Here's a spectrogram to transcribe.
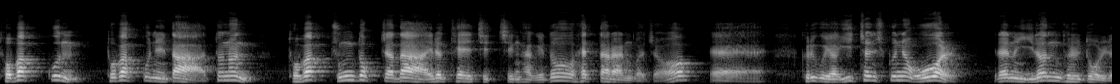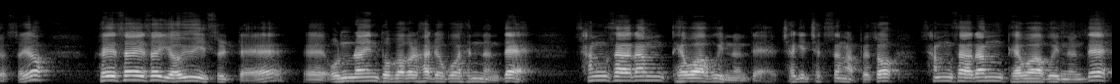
도박꾼, 도박꾼이다 또는 도박 중독자다 이렇게 지칭하기도 했다라는 거죠. 예. 그리고요 2019년 5월이라는 이런 글도 올렸어요. 회사에서 여유 있을 때 예, 온라인 도박을 하려고 했는데 상사랑 대화하고 있는데 자기 책상 앞에서 상사랑 대화하고 있는데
